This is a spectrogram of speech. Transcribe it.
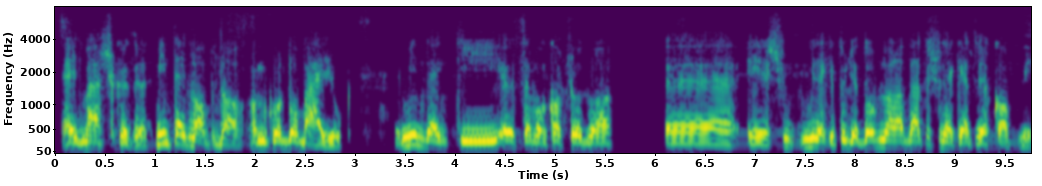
Egymás között. Mint egy labda, amikor dobáljuk. Mindenki össze van kapcsolódva, és mindenki tudja dobni a labdát, és mindenki el tudja kapni.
